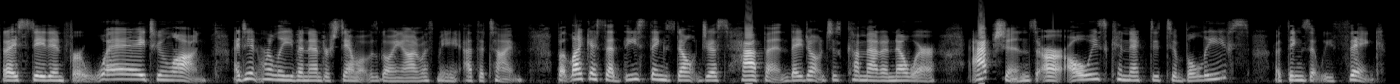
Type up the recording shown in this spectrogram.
that I stayed in for way too long. I didn't really even understand what was going on with me at the time. But like I said, these things don't just happen. They don't just come out of nowhere. Actions are always connected to beliefs beliefs or things that we think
